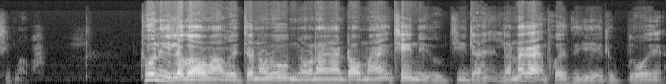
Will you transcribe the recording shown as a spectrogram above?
ရှိမှာပါထို့နည်း၎င်းမှာပဲကျွန်တော်တို့မြန်မာနိုင်ငံတောင်ပိုင်းအခြေအနေကိုကြည်တိုင်းလက်နက်ကိုင်အဖွဲ့အစည်းရဲ့လို့ပြောရင်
